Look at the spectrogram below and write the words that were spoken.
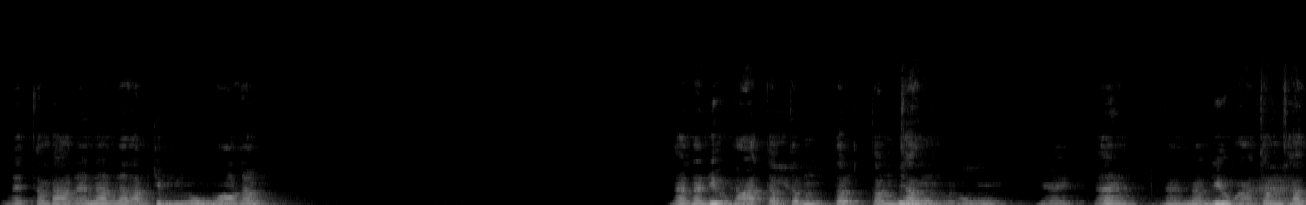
Này tâm bào đó nó nó làm cho mình ngủ ngon lắm. Nó nó điều hòa tâm tâm tâm, tâm thần. Dạ, nó, nó điều hòa tâm thần.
